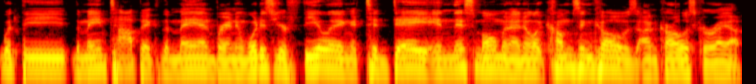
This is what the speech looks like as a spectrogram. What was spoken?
with the the main topic, the man, Brandon. What is your feeling today in this moment? I know it comes and goes on Carlos Correa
